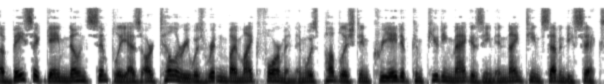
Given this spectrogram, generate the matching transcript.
A basic game known simply as Artillery was written by Mike Foreman and was published in Creative Computing magazine in 1976.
